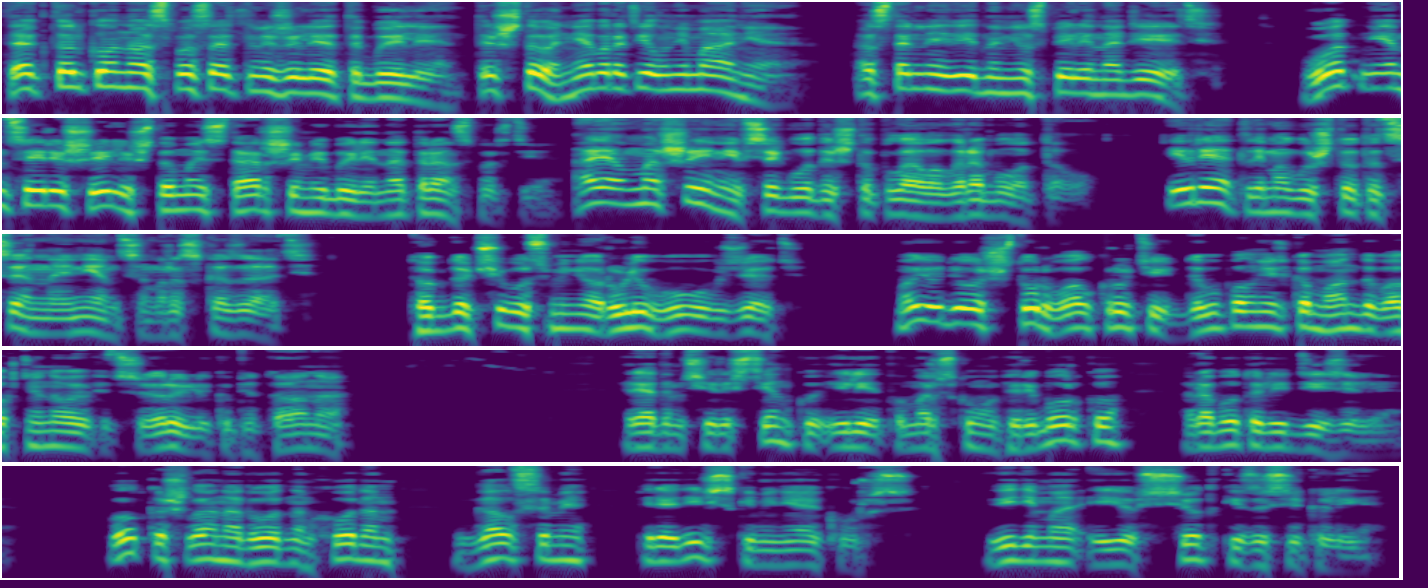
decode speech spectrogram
Так только у нас спасательные жилеты были. Ты что, не обратил внимания? Остальные, видно, не успели надеть. Вот немцы и решили, что мы старшими были на транспорте. А я в машине все годы, что плавал, работал и вряд ли могу что-то ценное немцам рассказать. Тогда чего с меня рулевого взять? Мое дело штурвал крутить, да выполнять команды вахтенного офицера или капитана. Рядом через стенку или по морскому переборку работали дизели. Лодка шла надводным ходом, галсами, периодически меняя курс. Видимо, ее все-таки засекли.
